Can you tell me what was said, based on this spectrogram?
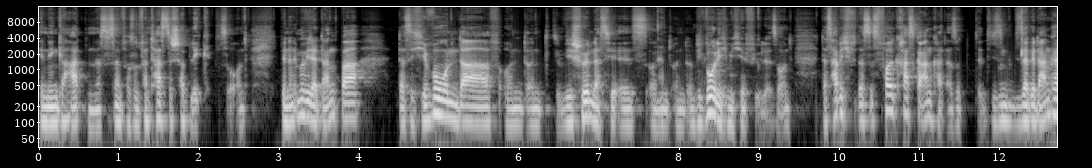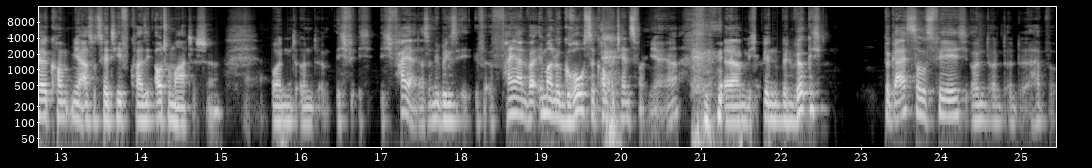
in den Garten. Das ist einfach so ein fantastischer Blick. So und ich bin dann immer wieder dankbar, dass ich hier wohnen darf und und wie schön das hier ist und und, und wie wohl ich mich hier fühle. So und das habe ich, das ist voll krass geankert. Also diesen, dieser Gedanke kommt mir assoziativ quasi automatisch. Ne? Und, und ich, ich, ich feiere das. Und übrigens, feiern war immer eine große Kompetenz von mir. Ja? ähm, ich bin, bin wirklich begeisterungsfähig und, und, und hab,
